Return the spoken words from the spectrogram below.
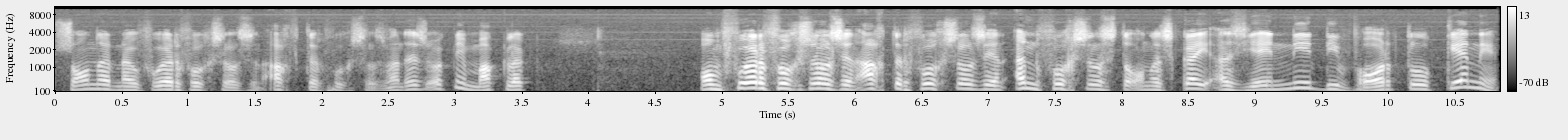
sonder nou voorvoegsels en achtervoegsels, want dit is ook nie makkelijk om voorvoegsels en achtervoegsels en invoegsels te onderskui as jy nie die wortel ken nie.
